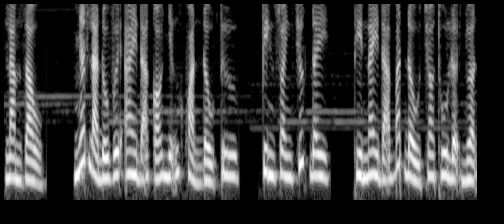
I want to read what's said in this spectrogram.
làm giàu, nhất là đối với ai đã có những khoản đầu tư, kinh doanh trước đây thì nay đã bắt đầu cho thu lợi nhuận.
